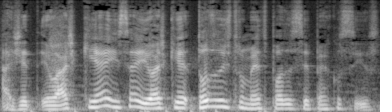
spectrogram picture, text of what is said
A gente, eu acho que é isso aí. Eu acho que todos os instrumentos podem ser percussivos.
